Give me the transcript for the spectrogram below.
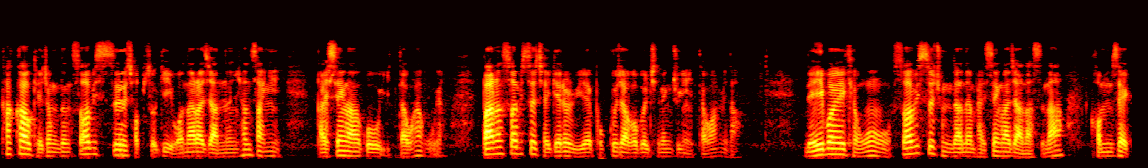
카카오 계정 등 서비스 접속이 원활하지 않는 현상이 발생하고 있다고 하고요. 빠른 서비스 재개를 위해 복구 작업을 진행 중에 있다고 합니다. 네이버의 경우 서비스 중단은 발생하지 않았으나 검색,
